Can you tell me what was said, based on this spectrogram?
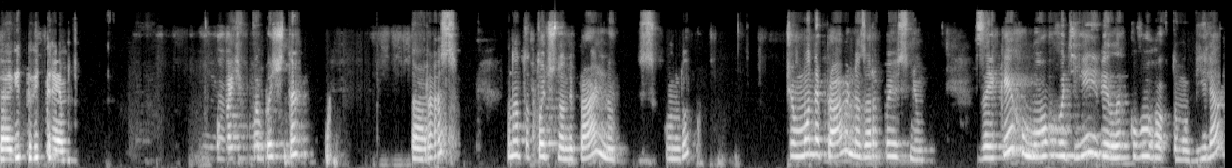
Е, Відповідь три. Ой, вибачте. Зараз. Воно тут точно неправильно. Секунду. Чому неправильно, зараз поясню. За яких умов водієві легкового автомобіля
